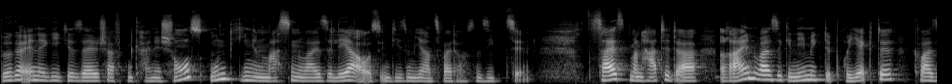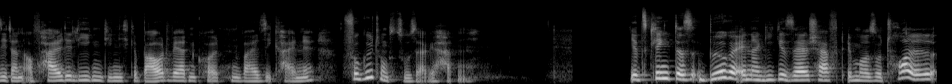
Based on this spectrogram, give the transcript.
Bürgerenergiegesellschaften keine Chance und gingen massenweise leer aus in diesem Jahr 2017. Das heißt, man hatte da reihenweise genehmigte Projekte quasi dann auf Halde liegen, die nicht gebaut werden konnten, weil sie keine Vergütungszusage hatten. Jetzt klingt das Bürgerenergiegesellschaft immer so toll,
